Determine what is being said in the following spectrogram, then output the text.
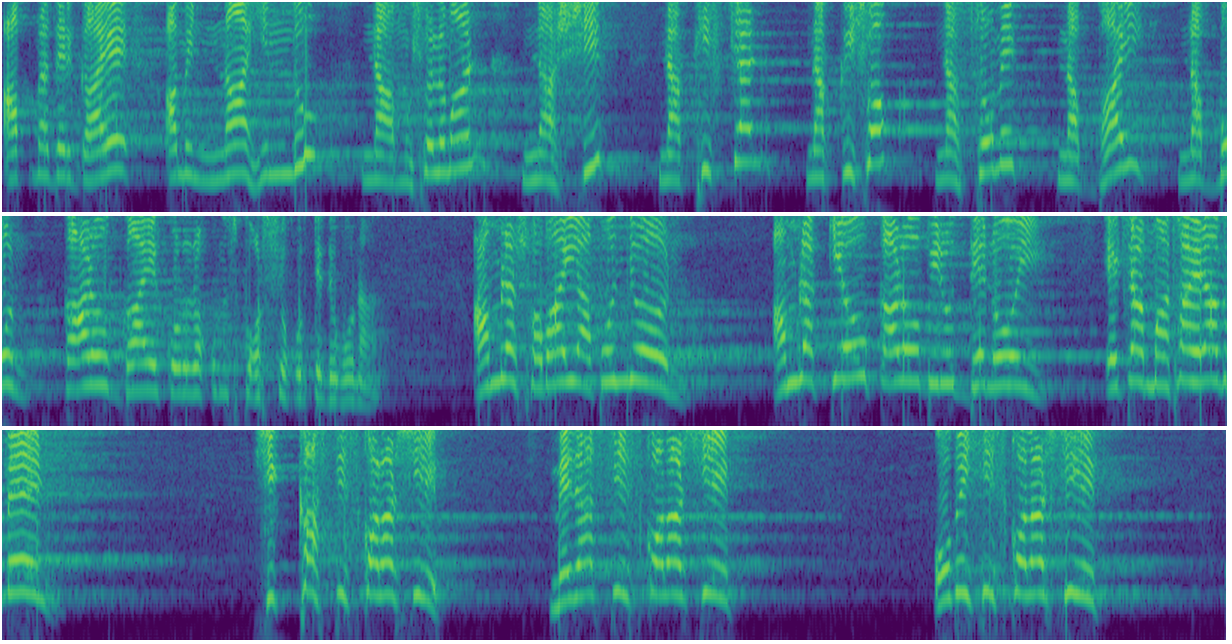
আপনাদের গায়ে আমি না হিন্দু, না মুসলমান, না শিখ, না খ্রিস্টান, না কৃষক, না শ্রমিক, না ভাই, না বোন, কারও গায়ে কোনো রকম স্পর্শ করতে দেব না। আমরা সবাই আপনজন। আমরা কেউ কারও বিরুদ্ধে নই। এটা মাথায় রাখবেন। Shikshashree scholarship, Medhashree scholarship, OBC scholarship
